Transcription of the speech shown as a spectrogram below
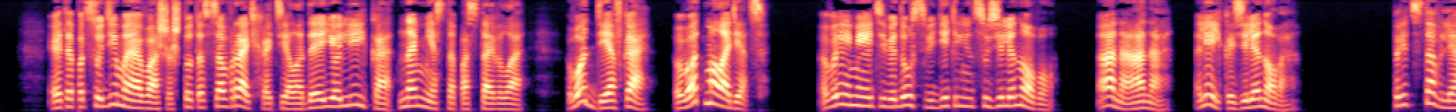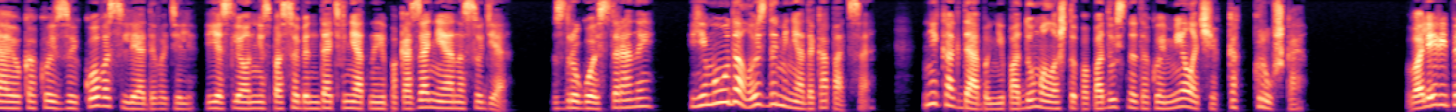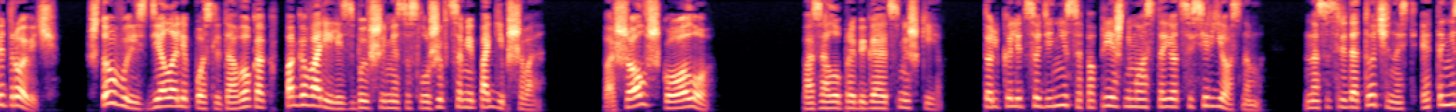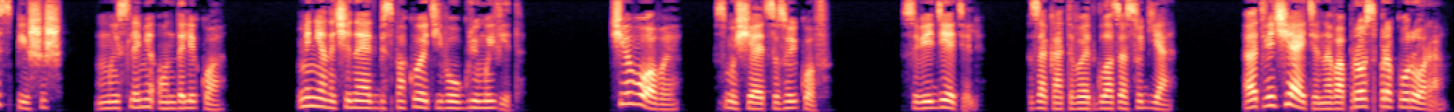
Эта подсудимая ваша что-то соврать хотела, да ее Лилька на место поставила. Вот девка, вот молодец. Вы имеете в виду свидетельницу Зеленову? Она, она, Лилька Зеленова. Представляю, какой Зуйкова следователь, если он не способен дать внятные показания на суде. С другой стороны, ему удалось до меня докопаться. Никогда бы не подумала, что попадусь на такой мелочи, как кружка. «Валерий Петрович, что вы сделали после того, как поговорили с бывшими сослуживцами погибшего?» «Пошел в школу». По залу пробегают смешки. Только лицо Дениса по-прежнему остается серьезным. На сосредоточенность это не спишешь. Мыслями он далеко. Меня начинает беспокоить его угрюмый вид. «Чего вы?» — смущается Зуйков. «Свидетель», — закатывает глаза судья. «Отвечайте на вопрос прокурора.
